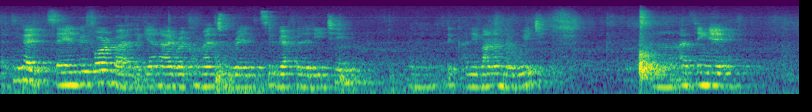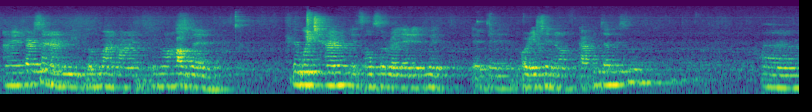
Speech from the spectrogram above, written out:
I think I said it before, but again, I recommend to read Silvia Federici, uh, The Caliban and the Witch. I think it, I mean, personally, it blew my mind, you know, how the, the witch hunt is also related with the origin of capitalism. Um,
